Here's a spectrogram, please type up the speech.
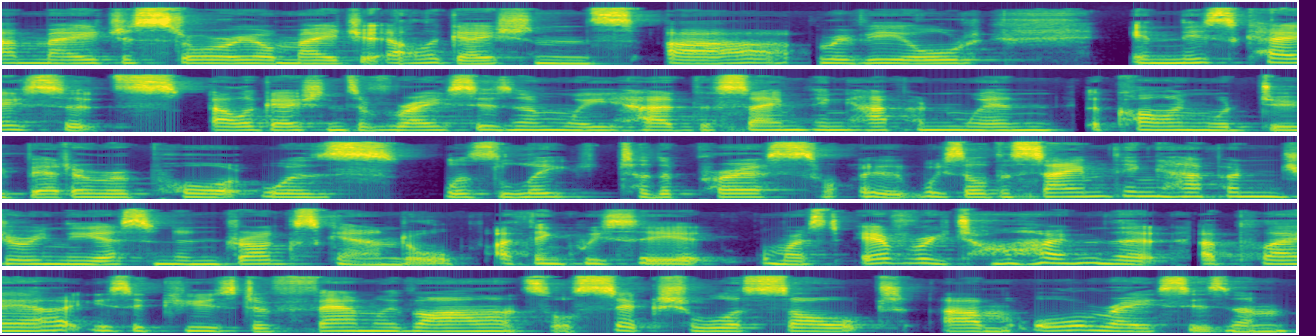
a major story or major allegations are revealed. In this case, it's allegations of racism. We had the same thing happen when the Collingwood Do Better report was was leaked to the press. We saw the same thing happen during the Essendon drug scandal. I think we see it almost every time that a player is accused of family violence or sexual assault um, or racism.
